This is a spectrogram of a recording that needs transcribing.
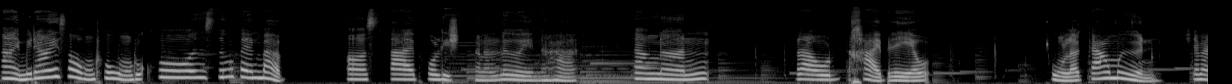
ขายไม่ได้สองถุงทุกคนซึ่งเป็นแบบเออสไตล์โพลิชนั้นเลยนะคะ ดังนั้นเราขายไปแล้ว ถุงละเก้าหมื่นใช่ไหม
